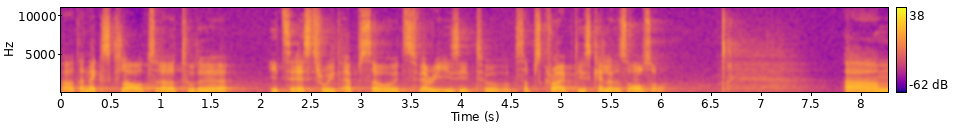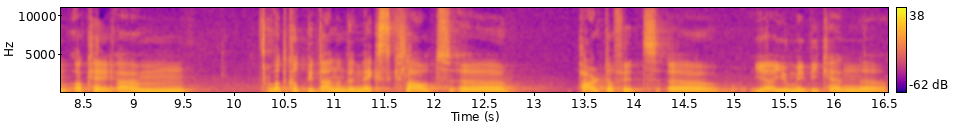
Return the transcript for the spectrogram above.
the Nextcloud to the ICSdroid app, so it's very easy to subscribe these calendars also. Um, okay, um, what could be done on the Nextcloud uh, part of it? Uh, yeah, you maybe can uh,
